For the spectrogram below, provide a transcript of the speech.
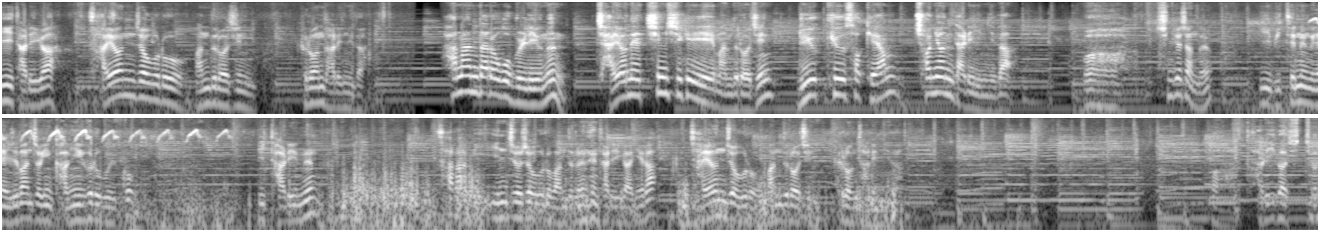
이 다리가 자연적으로 만들어진 그런 다리입니다. 하난다라고 불리우는 자연의 침식에 의해 만들어진 류큐 석회암 천연 다리입니다. 와, 신기하지 않나요? 이 밑에는 그냥 일반적인 강이 흐르고 있고, 이 다리는 사람이 인조적으로 만들어낸 다리가 아니라 자연적으로 만들어진 그런 다리입니다. 와, 다리가 진짜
